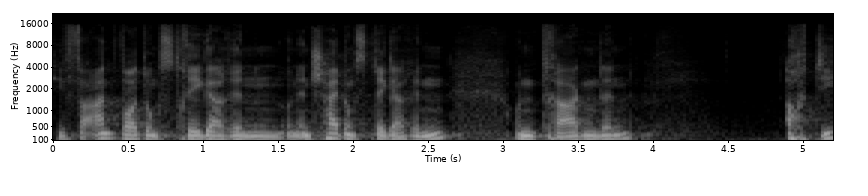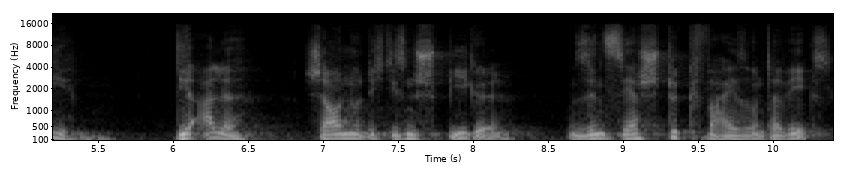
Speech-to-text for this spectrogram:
die Verantwortungsträgerinnen und Entscheidungsträgerinnen und Tragenden, auch die, wir alle schauen nur durch diesen Spiegel und sind sehr stückweise unterwegs.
